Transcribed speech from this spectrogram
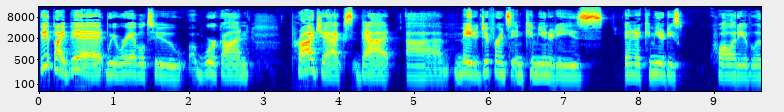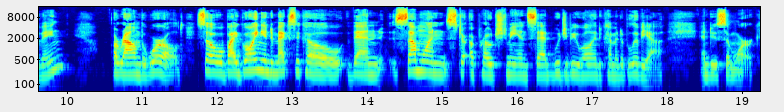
bit by bit, we were able to work on projects that uh, made a difference in communities, in a community's quality of living around the world. So by going into Mexico, then someone st- approached me and said, would you be willing to come into Bolivia and do some work?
